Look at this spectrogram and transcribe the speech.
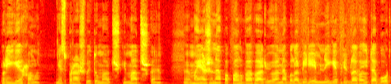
приехал и спрашивает у матушки, матушка, моя жена попала в аварию, она была беременна, ей предлагают аборт.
